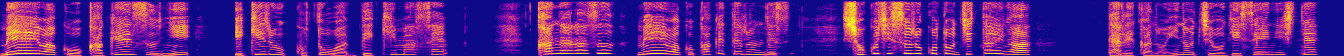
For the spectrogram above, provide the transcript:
迷惑をかけずに生きることはできません。必ず迷惑かけてるんです。食事すること自体が誰かの命を犠牲にして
